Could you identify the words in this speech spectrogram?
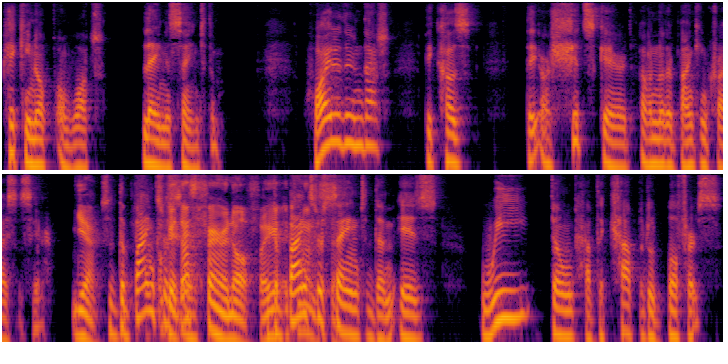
picking up on what Lane is saying to them. Why are they doing that? Because they are shit scared of another banking crisis here. Yeah. So the banks okay, are that's saying, fair enough. I, the I banks are saying to them is we don't have the capital buffers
